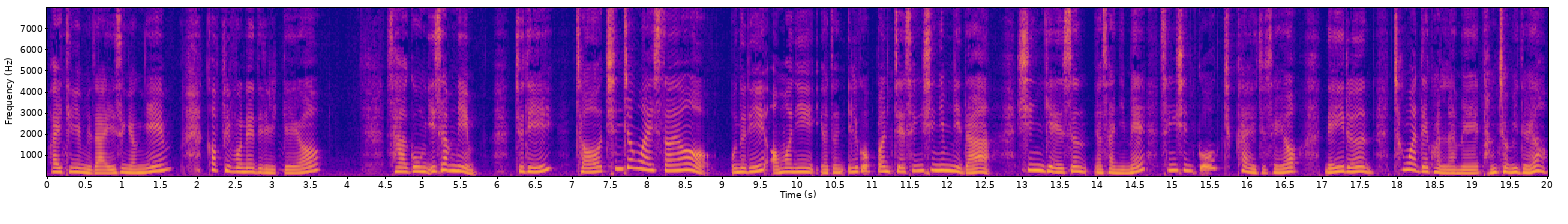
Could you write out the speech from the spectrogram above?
화이팅입니다. 이승영님. 커피 보내드릴게요. 4023님. 주디, 저 친정 와 있어요. 오늘이 어머니 87번째 생신입니다. 신계순 여사님의 생신 꼭 축하해 주세요. 내일은 청와대 관람에 당첨이 되어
